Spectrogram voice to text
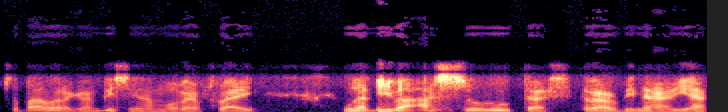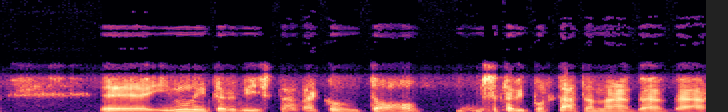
sto parlando della grandissima More Fay, una diva assoluta, straordinaria, eh, in un'intervista raccontò, è stata riportata ma da, da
